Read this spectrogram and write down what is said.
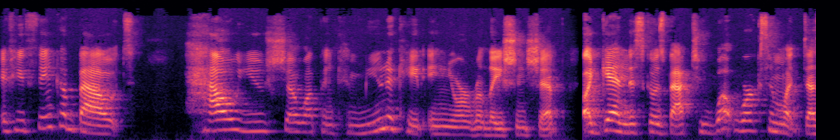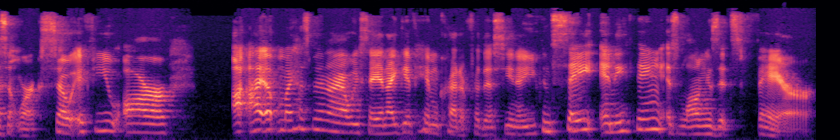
if you think about how you show up and communicate in your relationship again this goes back to what works and what doesn't work so if you are I, my husband and I always say, and I give him credit for this. You know, you can say anything as long as it's fair.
